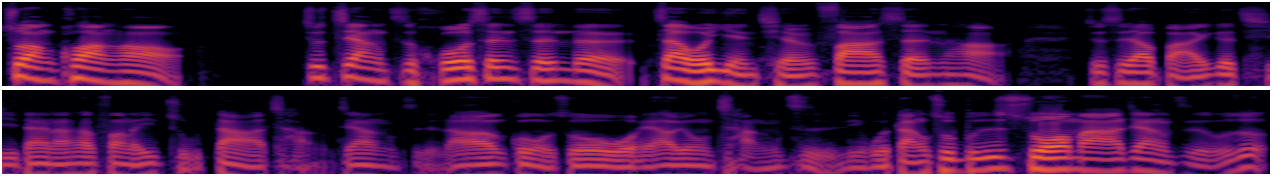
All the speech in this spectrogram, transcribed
状况哈，就这样子活生生的在我眼前发生哈。就是要把一个脐带，然后他放了一组大肠这样子，然后跟我说我要用肠子。你我当初不是说吗？这样子，我说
